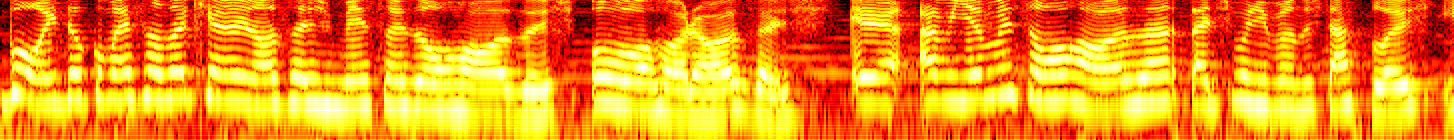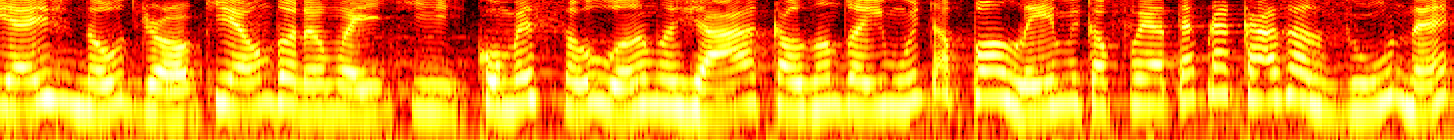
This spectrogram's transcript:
Bom, então começando aqui as nossas menções honrosas ou horrorosas, é, a minha menção honrosa tá disponível no Star Plus e é Snowdrop, que é um dorama aí que começou o ano já, causando aí muita polêmica, foi até pra Casa Azul, né?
